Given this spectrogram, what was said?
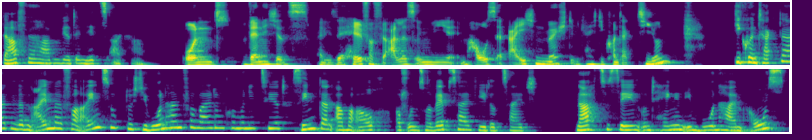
Dafür haben wir den Netz-AK. Und wenn ich jetzt diese Helfer für alles irgendwie im Haus erreichen möchte, wie kann ich die kontaktieren? Die Kontaktdaten werden einmal vor Einzug durch die Wohnheimverwaltung kommuniziert, sind dann aber auch auf unserer Website jederzeit nachzusehen und hängen im Wohnheim aus.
